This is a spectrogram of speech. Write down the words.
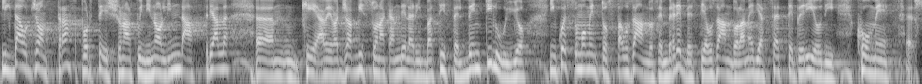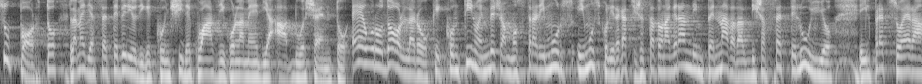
Il Dow Jones Transportational, quindi non l'industrial, ehm, che aveva già visto una candela ribassista il 20 luglio, in questo momento sta usando, sembrerebbe stia usando la media 7 periodi come eh, supporto, la media 7 periodi che coincide quasi quasi con la media a 200. Euro-dollaro che continua invece a mostrare i, mus- i, muscoli, ragazzi, c'è stata una grande impennata dal 17 luglio, il prezzo era,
